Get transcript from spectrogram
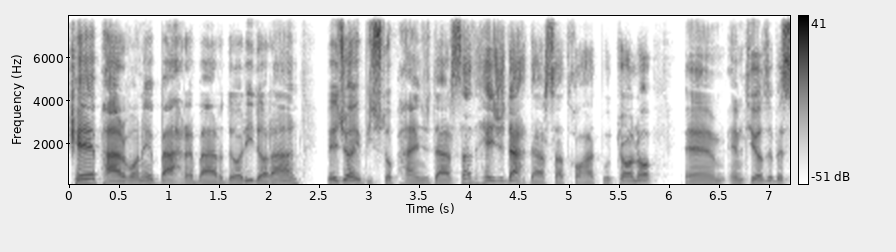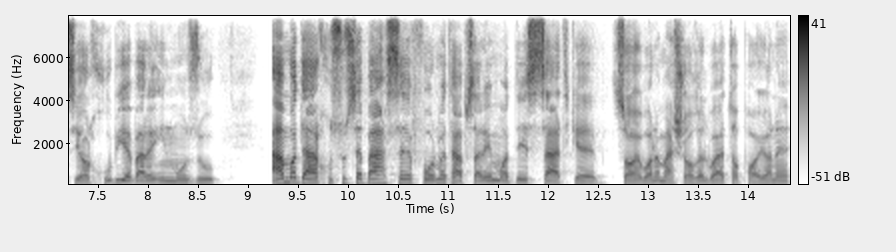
که پروانه بهره برداری دارن به جای 25 درصد 18 درصد خواهد بود. که حالا امتیاز بسیار خوبیه برای این موضوع. اما در خصوص بحث فرم تبصره ماده 100 که صاحبان مشاغل باید تا پایان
